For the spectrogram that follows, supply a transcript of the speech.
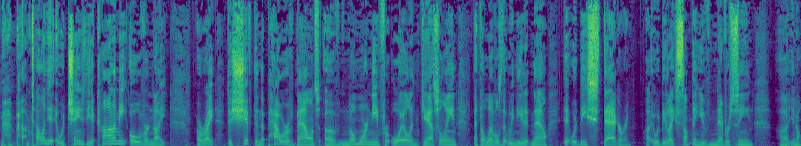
I'm telling you, it would change the economy overnight. All right. The shift in the power of balance of no more need for oil and gasoline at the levels that we need it now, it would be staggering. Uh, it would be like something you've never seen. Uh, you know,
